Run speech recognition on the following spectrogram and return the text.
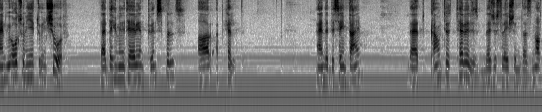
And we also need to ensure that the humanitarian principles are upheld. And at the same time, that counterterrorism legislation does not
